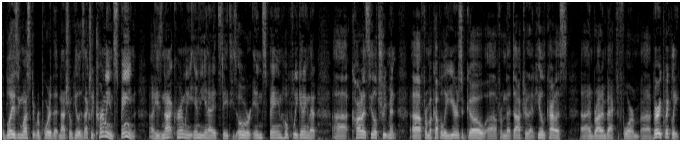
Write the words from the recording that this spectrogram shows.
The Blazing Musket reported that Nacho Gil is actually currently in Spain. Uh, he's not currently in the United States. He's over in Spain, hopefully getting that uh, Carles Gil treatment uh, from a couple of years ago uh, from that doctor that healed Carlos uh, and brought him back to form uh, very quickly.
